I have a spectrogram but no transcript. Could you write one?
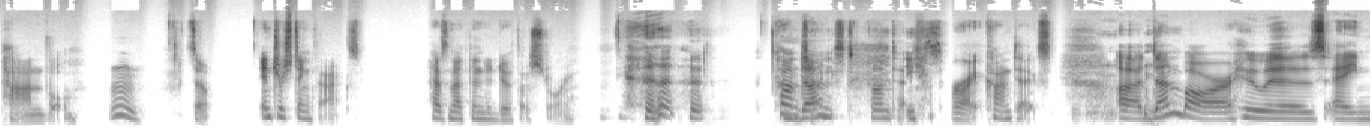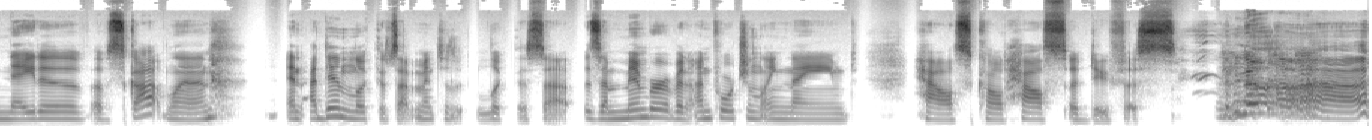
Pineville. Hmm. So, interesting facts. Has nothing to do with our story. context. Yeah, Context. right, context. Uh, Dunbar, who is a native of Scotland, and I didn't look this up, I meant to look this up, is a member of an unfortunately named house called House of Doofus. Nuh-uh.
